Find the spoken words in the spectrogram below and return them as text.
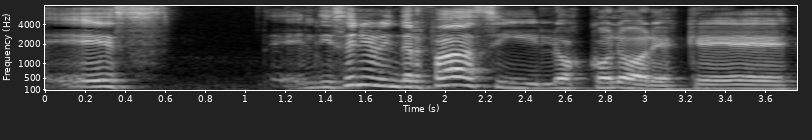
es el diseño de la interfaz y los colores, que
